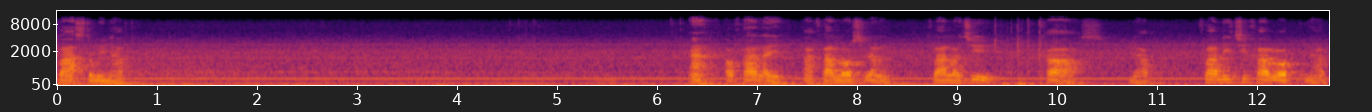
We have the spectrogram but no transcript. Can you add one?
คลาสตรงนี้นะครับอะเอาคลาสอะไรอะคลาสรถกันคลาสเราชื่อ cars นะครับคลาสนี้ชื่อคลาสรถนะครับ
